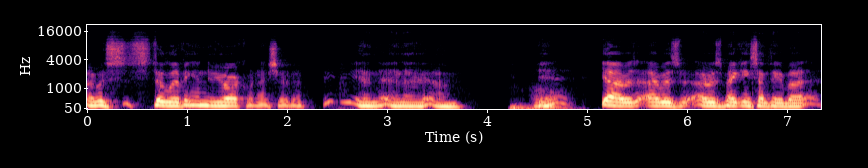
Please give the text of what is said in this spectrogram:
I was still living in New York when I showed up, and and I um, Oh, yeah, yeah, I was I was I was making something about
